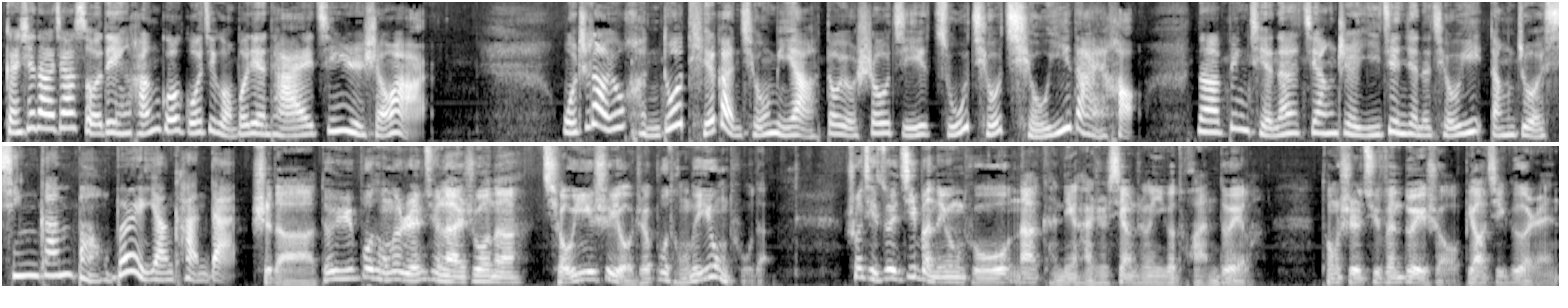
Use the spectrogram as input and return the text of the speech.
感谢大家锁定韩国国际广播电台今日首尔。我知道有很多铁杆球迷啊，都有收集足球球衣的爱好，那并且呢，将这一件件的球衣当做心肝宝贝儿一样看待。是的，对于不同的人群来说呢，球衣是有着不同的用途的。说起最基本的用途，那肯定还是象征一个团队了，同时区分对手，标记个人。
